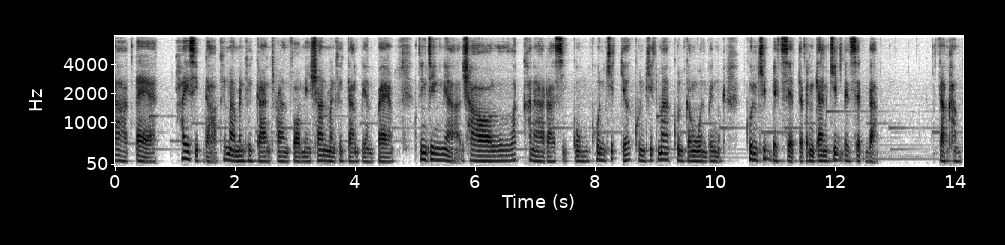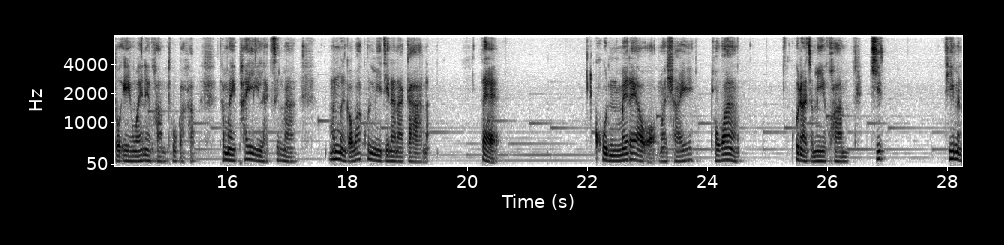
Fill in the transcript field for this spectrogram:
ยากๆ แต่ไพ่สิบดาบขึ้นมามันคือการ transformation มันคือการเปลี่ยนแปลง จริงๆ เนี่ย ชาวลัคนาราศีกุม คุณคิดเยอะ คุณคิดมาก คุณกังวลไปหมด คุณคิดเบ็ดเสร็จ แต่เป็นการคิดเบ็ดเสร็จแบบกักขังตัวเองไว้ในความทุกข์อะครับทำไมไพ่รีแลกซ์ขึ้นมา มันเหมือนกับว่าคุณมีจินตนาการอะแต่คุณไม่ได้เอาออกมาใช้ เพราะว่าคุณอาจจะมีความคิดที่มัน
